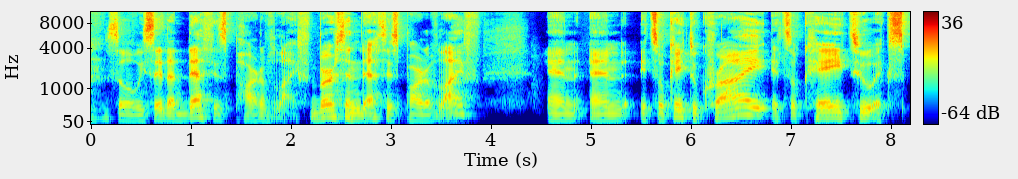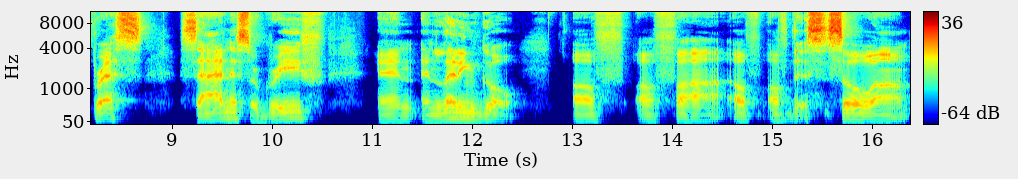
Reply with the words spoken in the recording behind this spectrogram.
So we say that death is part of life. Birth and death is part of life. And, and it's okay to cry. It's okay to express sadness or grief and, and letting go of, of, uh, of, of this. So, um,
